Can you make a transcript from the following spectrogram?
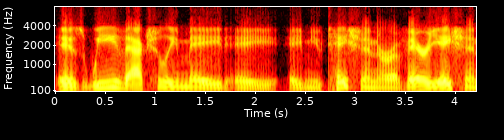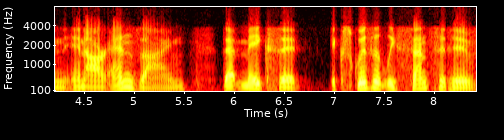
is we've actually made a, a mutation or a variation in our enzyme that makes it exquisitely sensitive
